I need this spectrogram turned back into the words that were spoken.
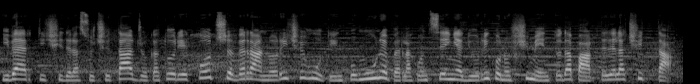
i vertici della società, giocatori e coach verranno ricevuti in comune per la consegna di un riconoscimento da parte della città.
